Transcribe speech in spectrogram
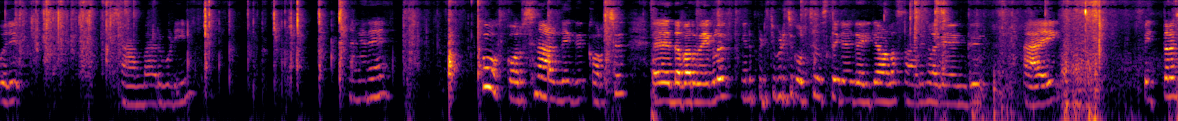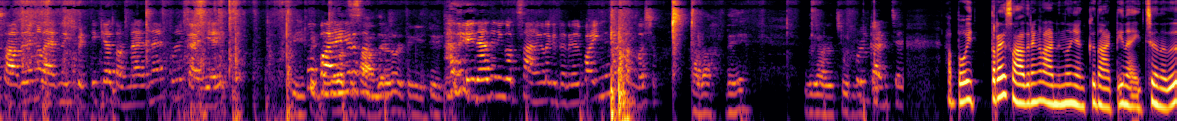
ഒരു സാമ്പാർ പൊടിയും. അങ്ങനെ കുറച്ച് നാളിലേക്ക് കുറച്ച് എന്താ പറയുക ഇങ്ങനെ പിടിച്ചു പിടിച്ച് കുറച്ച് ദിവസത്തേക്ക് കഴിക്കാനുള്ള സാധനങ്ങളൊക്കെ ഞങ്ങൾക്ക് ആയി. അപ്പൊ ഇത്ര സാധനങ്ങളായിരുന്നു ഈ പെട്ടിക്കകത്തുണ്ടായിരുന്നെ. ഫുൾ കരിയായി ഭയങ്കര വെക്കും ഇതിനകത്ത് ഇനി കുറച്ച് സാധനങ്ങളൊക്കെ ഭയങ്കര സന്തോഷം. ഫുൾ കാണിച്ചു അപ്പോൾ ഇത്രയും സാധനങ്ങളാണ് ഞങ്ങൾക്ക് നാട്ടിൽ നിന്ന് അയച്ചു തന്നത്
